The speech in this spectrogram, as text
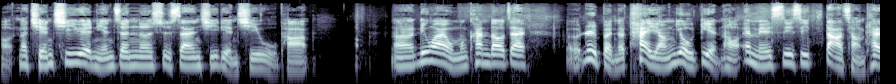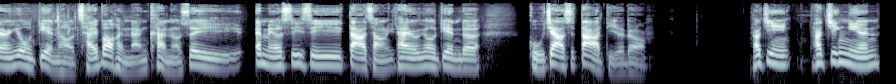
哦那前七月年增呢是三十七点七五趴。那另外我们看到在呃日本的太阳诱电哈 MLCC 大厂太阳诱电哈财报很难看哦，所以 MLCC 大厂太阳诱电的股价是大跌的。哦它今它今年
